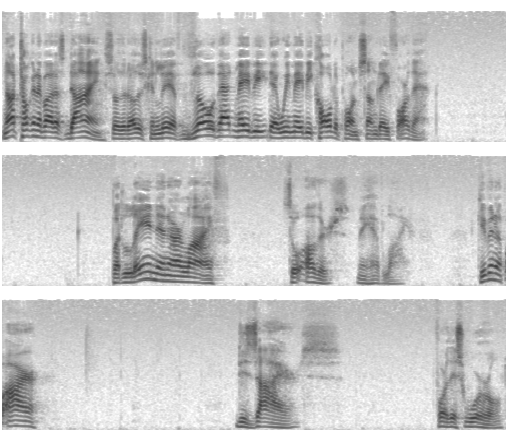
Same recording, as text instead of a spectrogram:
Not talking about us dying so that others can live, though that may be that we may be called upon someday for that. But laying in our life so others may have life. Giving up our desires for this world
